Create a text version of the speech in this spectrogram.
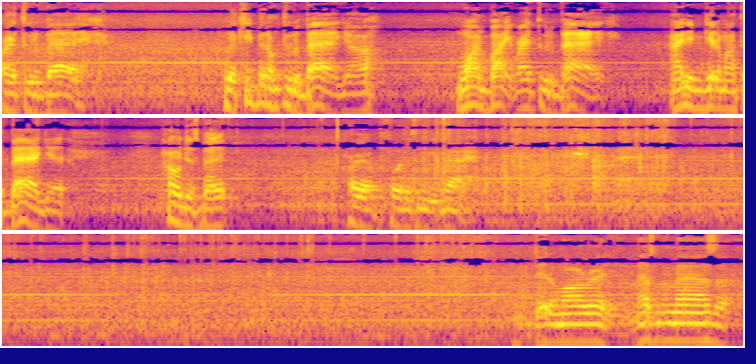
right through the bag. Look, he bit him through the bag, y'all. One bite right through the bag. I ain't even get them out the bag yet. Hold this bag. Hurry up before this nigga die. Did them already. Messed my man's up.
